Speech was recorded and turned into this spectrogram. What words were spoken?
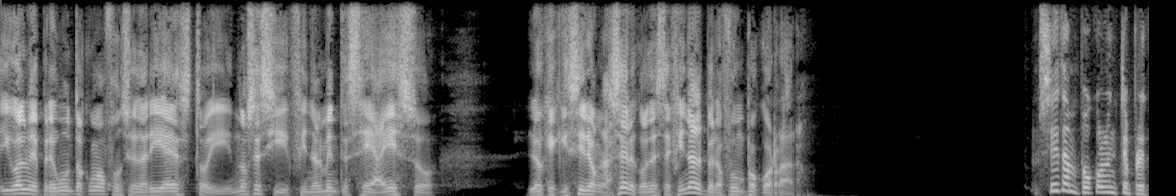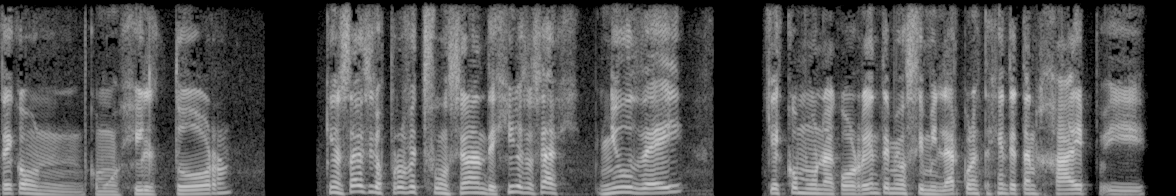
igual me pregunto cómo funcionaría esto y no sé si finalmente sea eso lo que quisieron hacer con este final, pero fue un poco raro. Sí, tampoco lo interpreté como un, como un heel tour. Quién sabe si los Profits funcionan de heels, o sea, New Day, que es como una corriente medio similar con esta gente tan hype y,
